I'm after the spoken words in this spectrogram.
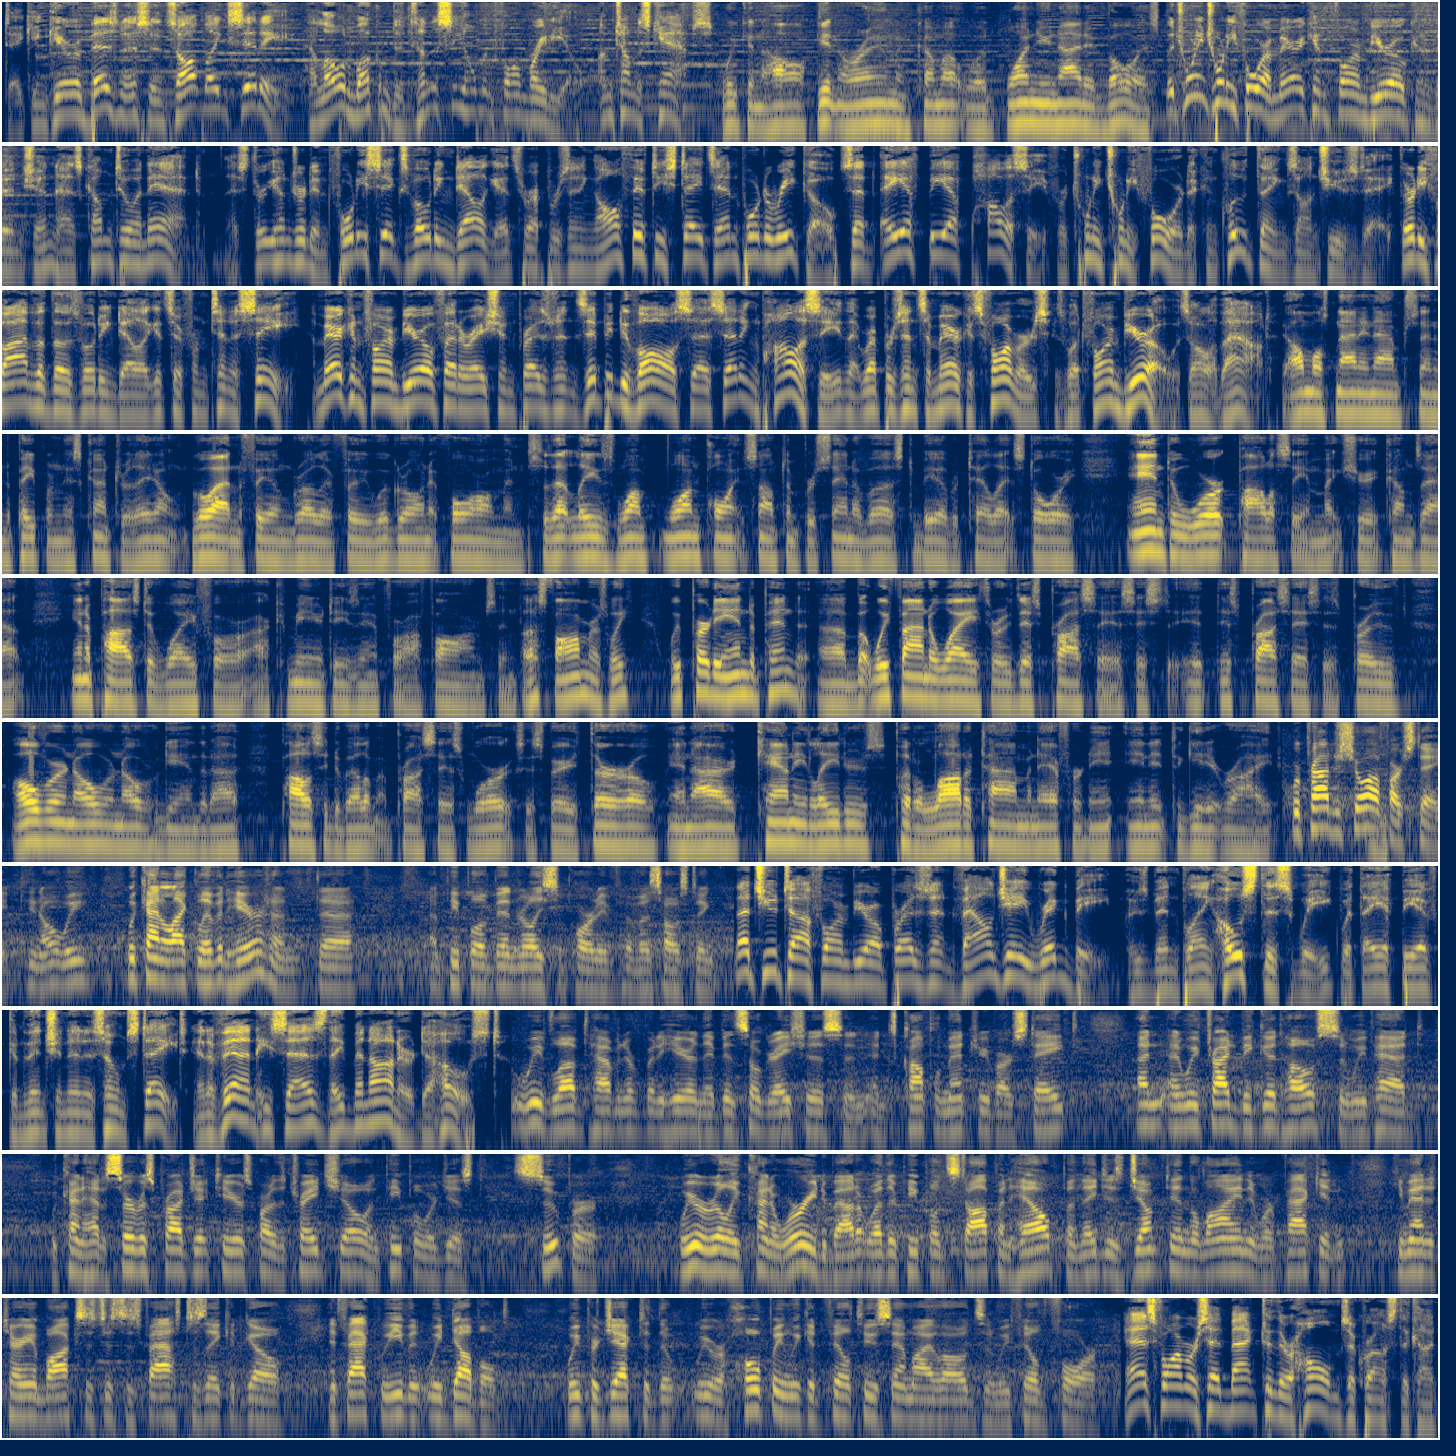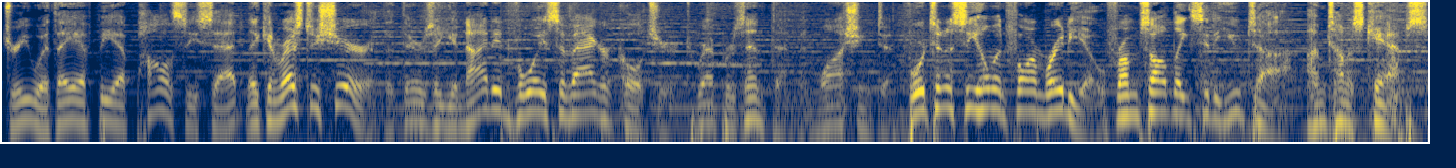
Taking care of business in Salt Lake City. Hello and welcome to Tennessee Home and Farm Radio. I'm Thomas Capps. We can all get in a room and come up with one united voice. The 2024 American Farm Bureau Convention has come to an end as 346 voting delegates representing all 50 states and Puerto Rico set AFBF policy for 2024 to conclude things on Tuesday. 35 of those voting delegates are from Tennessee. American Farm Bureau Federation President Zippy Duvall says setting policy that represents America's farmers is what Farm Bureau is all about. Almost 99% of the people in this country, they don't go out in the field and grow their food. We're growing it for them. And so that leaves one, one point something percent of us to be able to tell that story and to work policy and make sure it comes out in a positive way for our communities and for our farms. And us farmers, we, we're pretty independent, uh, but we find a way through this process. It, this process has proved over and over and over again that our policy development process works. It's very thorough, and our county leaders put a lot of time and effort in, in it to get it right. We're proud to show off our state. You know, we, we kind of like living here, and uh, and people have been really supportive of us hosting. That's Utah Farm Bureau President Val J. Rigby, who's been playing host this week with the AFBF convention in his home state, an event he says they've been honored to host. We've loved having everybody here, and they've been so gracious and, and complimentary of our state. And, and we've tried to be good hosts, and we've had we kind of had a service project here as part of the trade show, and people were just super we were really kind of worried about it, whether people would stop and help, and they just jumped in the line and were packing humanitarian boxes just as fast as they could go. In fact, we even we doubled. We projected that we were hoping we could fill two semi loads, and we filled four. As farmers head back to their homes across the country with AFBF policy set, they can rest assured that there's a united voice of agriculture to represent them in Washington. For Tennessee Home and Farm Radio from Salt Lake City, Utah, I'm Thomas Capps.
